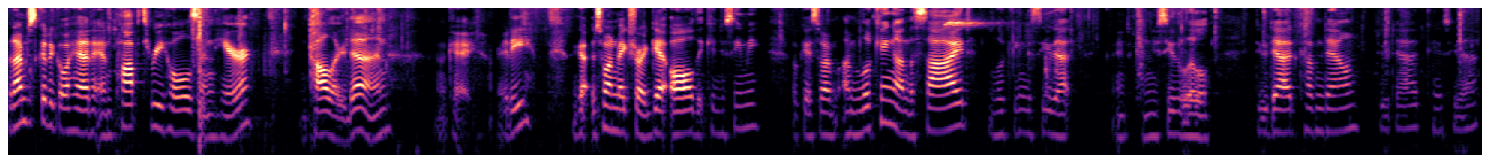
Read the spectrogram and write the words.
But I'm just going to go ahead and pop three holes in here and call her done. Okay, ready? I got, just want to make sure I get all the, can you see me? Okay, so I'm, I'm looking on the side, looking to see that. Can you see the little doodad come down? Doodad, can you see that?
